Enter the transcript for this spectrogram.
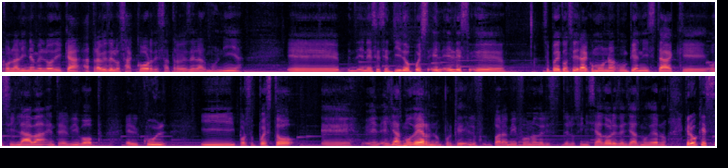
con la línea melódica a través de los acordes, a través de la armonía. en ese sentido, pues él, él es se puede considerar como un pianista que oscilaba entre el bebop, el cool y por supuesto eh, el, jazz moderno, porque para mí fue uno de los, iniciadores del jazz moderno. Creo que es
